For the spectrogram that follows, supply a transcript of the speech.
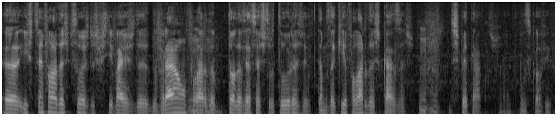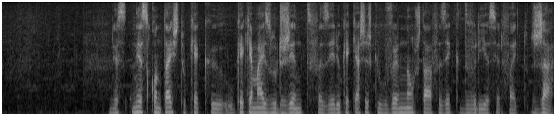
Uh, isto sem falar das pessoas dos festivais de, de verão, falar uhum. de todas essas estruturas. Estamos aqui a falar das casas uhum. de espetáculos, de música ao vivo. Nesse, nesse contexto, o que, é que, o que é que é mais urgente fazer e o que é que achas que o governo não está a fazer que deveria ser feito já?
